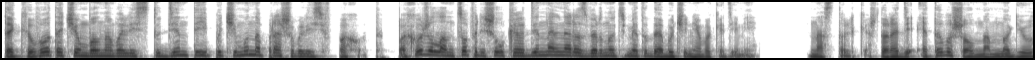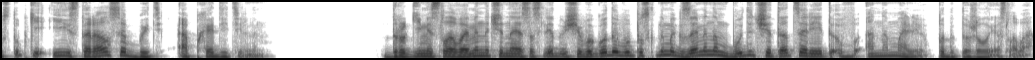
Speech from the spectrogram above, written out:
Так вот о чем волновались студенты и почему напрашивались в поход. Похоже, Ланцов решил кардинально развернуть методы обучения в академии. Настолько, что ради этого шел на многие уступки и старался быть обходительным. Другими словами, начиная со следующего года, выпускным экзаменом будет считаться рейд в аномалию, подытожил я слова.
